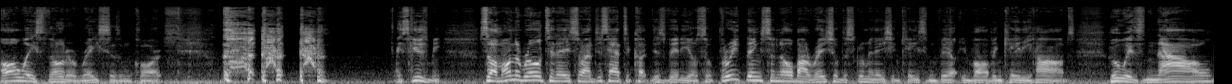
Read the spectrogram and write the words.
always throw the racism card? Excuse me. So I'm on the road today, so I just had to cut this video. So three things to know about racial discrimination case involving Katie Hobbs, who is now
